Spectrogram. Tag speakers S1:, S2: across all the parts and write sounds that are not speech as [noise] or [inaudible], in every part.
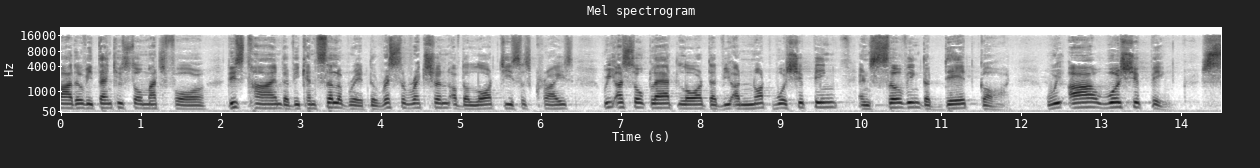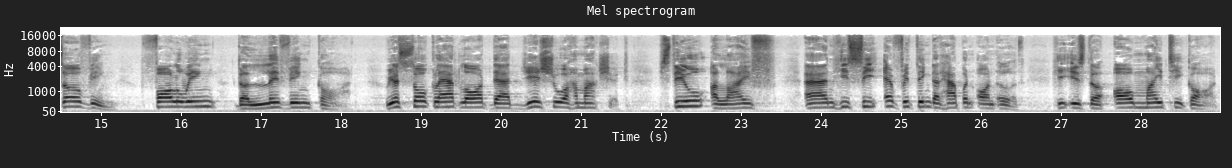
S1: Father, we thank you so much for this time that we can celebrate the resurrection of the Lord Jesus Christ. We are so glad, Lord, that we are not worshiping and serving the dead God. We are worshiping, serving, following the living God. We are so glad, Lord, that Yeshua HaMashiach still alive and he see everything that happened on earth. He is the Almighty God.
